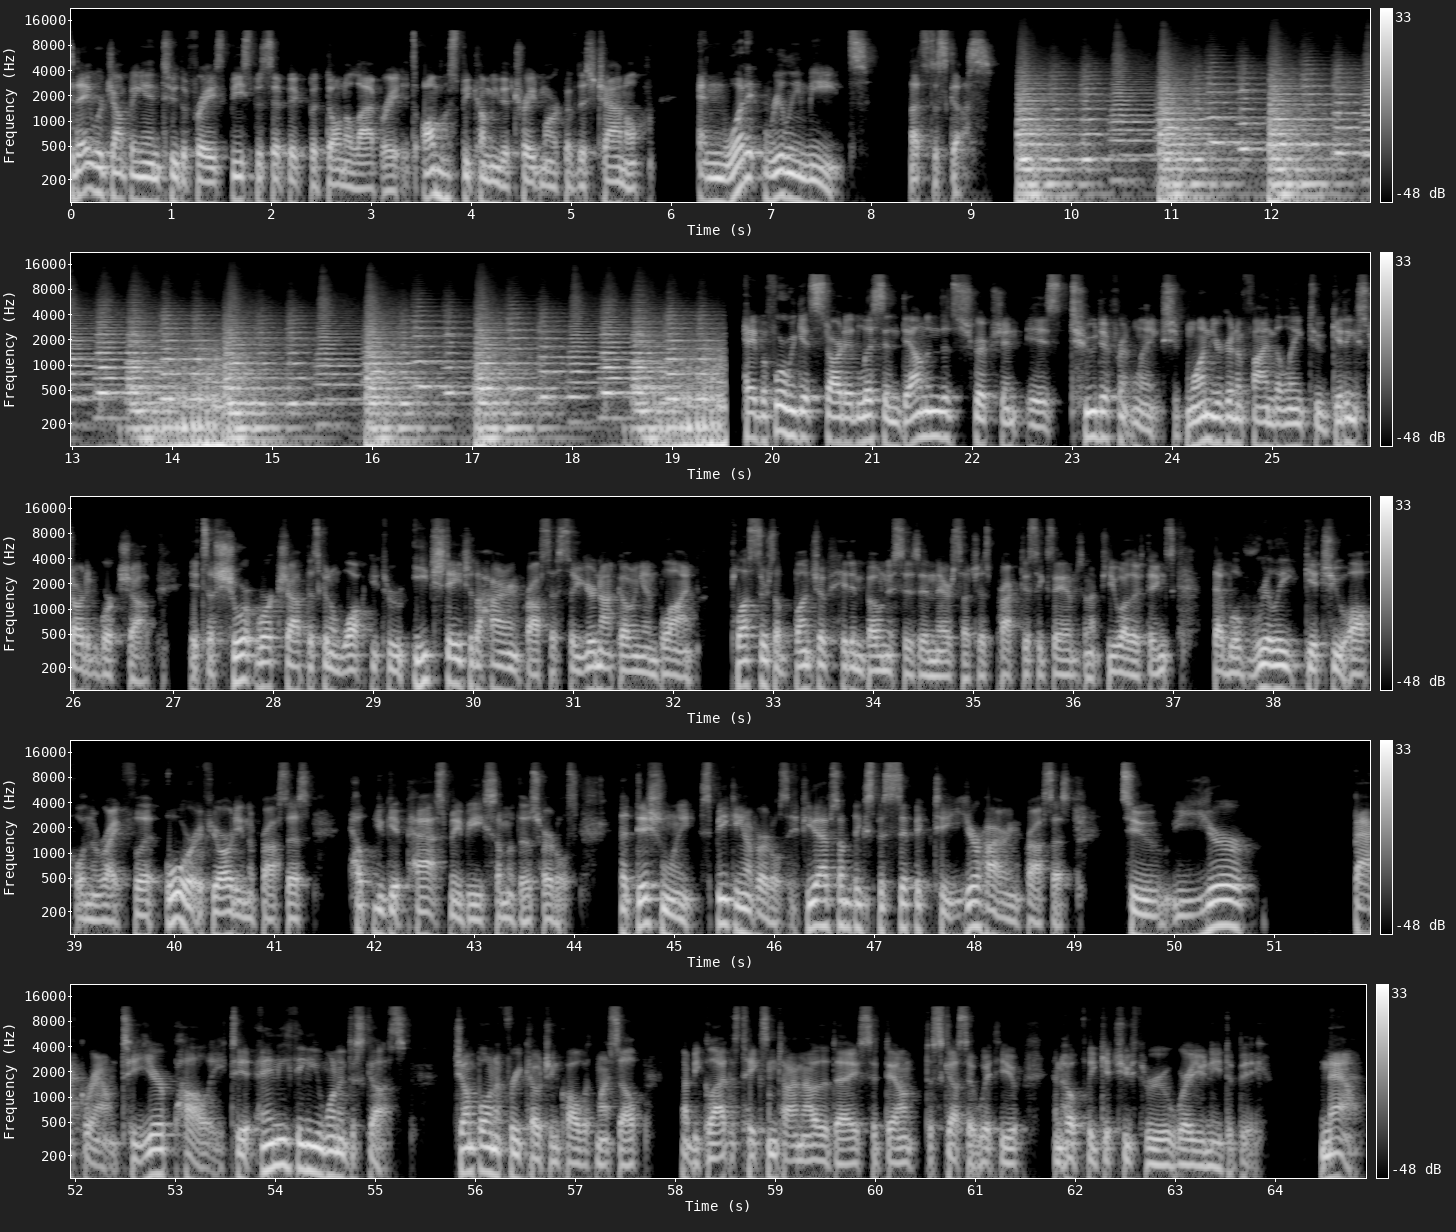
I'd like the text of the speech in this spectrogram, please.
Today, we're jumping into the phrase be specific, but don't elaborate. It's almost becoming the trademark of this channel. And what it really means, let's discuss. Hey, before we get started, listen, down in the description is two different links. One, you're going to find the link to Getting Started Workshop. It's a short workshop that's going to walk you through each stage of the hiring process so you're not going in blind. Plus, there's a bunch of hidden bonuses in there, such as practice exams and a few other things that will really get you off on the right foot. Or if you're already in the process, help you get past maybe some of those hurdles. Additionally, speaking of hurdles, if you have something specific to your hiring process, to your background, to your poly, to anything you want to discuss, jump on a free coaching call with myself. I'd be glad to take some time out of the day, sit down, discuss it with you, and hopefully get you through where you need to be. Now,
